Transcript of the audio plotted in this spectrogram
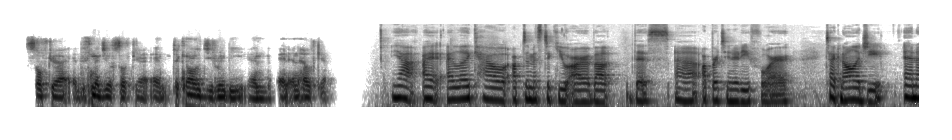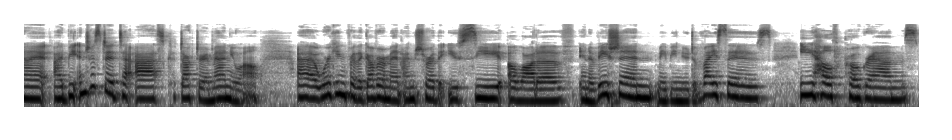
software and the synergy of software and technology, really, and, and, and healthcare. Yeah, I, I like how optimistic you are about this uh, opportunity for technology. And I, I'd be interested to ask Dr. Emmanuel. Uh, working for the government, I'm sure that you see a lot of innovation, maybe new devices, e health programs.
